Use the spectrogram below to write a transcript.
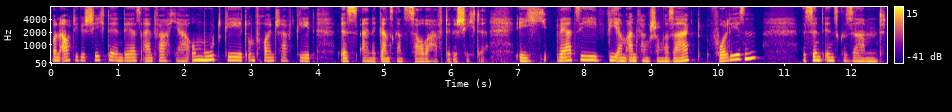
Und auch die Geschichte, in der es einfach ja um Mut geht, um Freundschaft geht, ist eine ganz, ganz zauberhafte Geschichte. Ich werde sie, wie am Anfang schon gesagt, vorlesen. Es sind insgesamt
